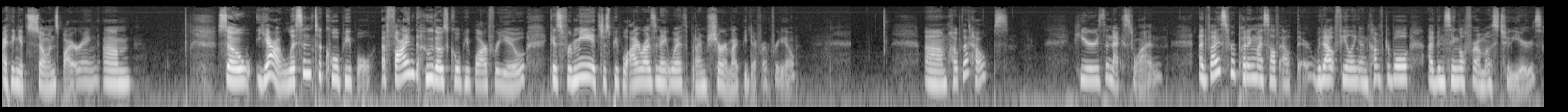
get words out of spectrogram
I think it's so inspiring. Um, so, yeah, listen to cool people. Uh, find who those cool people are for you. Because for me, it's just people I resonate with, but I'm sure it might be different for you. Um, hope that helps. Here's the next one. Advice for putting myself out there without feeling uncomfortable. I've been single for almost two years.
